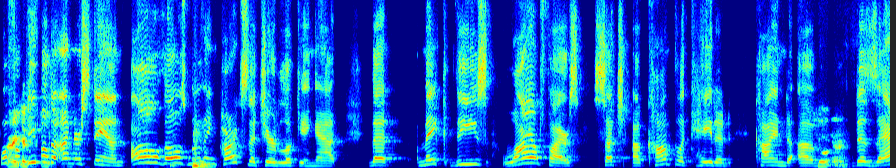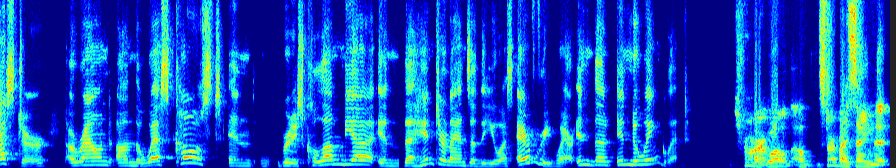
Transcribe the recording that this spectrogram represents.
Well, for people to understand all those moving parts that you're looking at that make these wildfires such a complicated kind of sure. disaster around on the west coast in british columbia in the hinterlands of the us everywhere in the in new england. Sure. Well i'll start by saying that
